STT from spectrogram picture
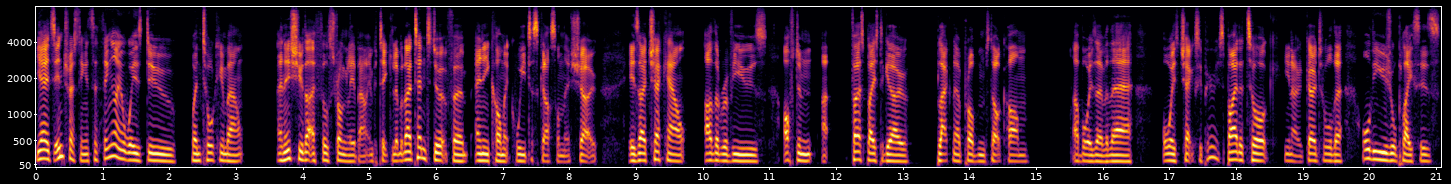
Yeah, it's interesting. It's a thing I always do when talking about an issue that I feel strongly about in particular, but I tend to do it for any comic we discuss on this show. Is I check out other reviews. Often, uh, first place to go, blacknerdproblems.com. Our boys over there always check Superior Spider Talk. You know, go to all the all the usual places.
